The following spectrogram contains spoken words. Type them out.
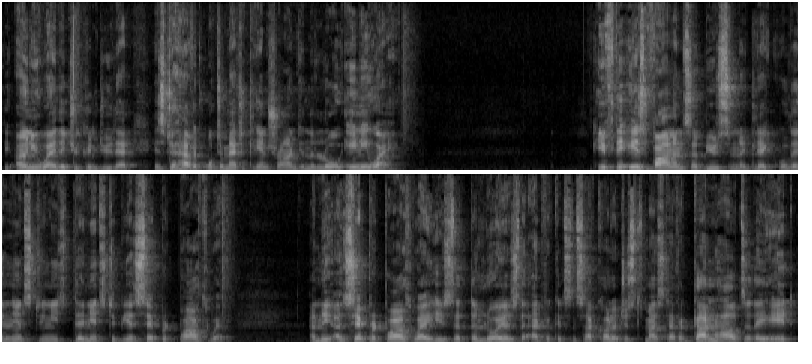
The only way that you can do that is to have it automatically enshrined in the law anyway. If there is violence, abuse, and neglect, well, then there needs to, there needs to be a separate pathway. And the, a separate pathway is that the lawyers, the advocates, and psychologists must have a gun held to their head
